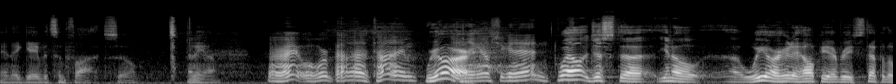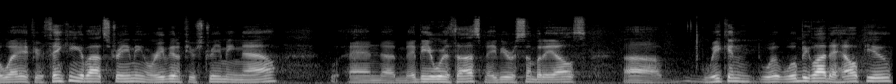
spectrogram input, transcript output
and they gave it some thought. So, anyhow. all right. Well, we're about out of time. We are. Anything else you can add? Well, just uh, you know, uh, we are here to help you every step of the way. If you're thinking about streaming, or even if you're streaming now, and uh, maybe you're with us, maybe you're with somebody else, uh, we can. We'll, we'll be glad to help you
